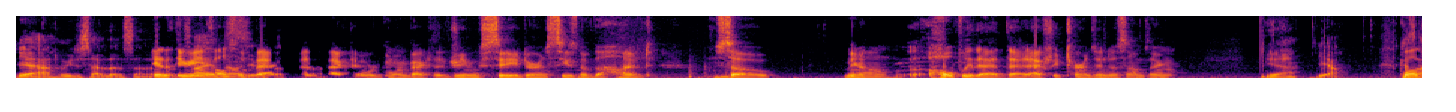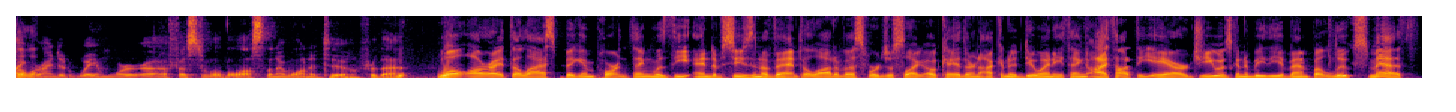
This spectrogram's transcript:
Yeah, we just have that Ascendant Yeah, the lens. theory is have no also back, about the fact that we're going back to the Dreaming City during season of the hunt. Hmm. So, you know, hopefully that that actually turns into something. Yeah. Yeah. Because Well, I grinded way more uh, Festival of the Lost than I wanted to for that. Well, all right. The last big important thing was the end of season event. A lot of us were just like, okay, they're not going to do anything. I thought the ARG was going to be the event, but Luke Smith,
